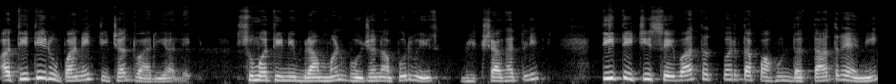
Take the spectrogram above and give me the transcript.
अतिथी रूपाने तिच्या द्वारी आले. सुमतीने ब्राह्मण भोजनापूर्वीच भिक्षा घातली. ती तिची सेवा तत्परता पाहून दत्तात्रयांनी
